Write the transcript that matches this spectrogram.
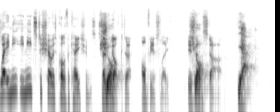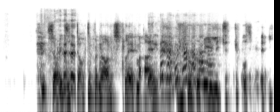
Well, he, need, he needs to show his qualifications. So, Sure. Doctor, obviously, is Sure. at the start. Yeah. Sorry, just Dr. Banana Split Man really tickles me.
